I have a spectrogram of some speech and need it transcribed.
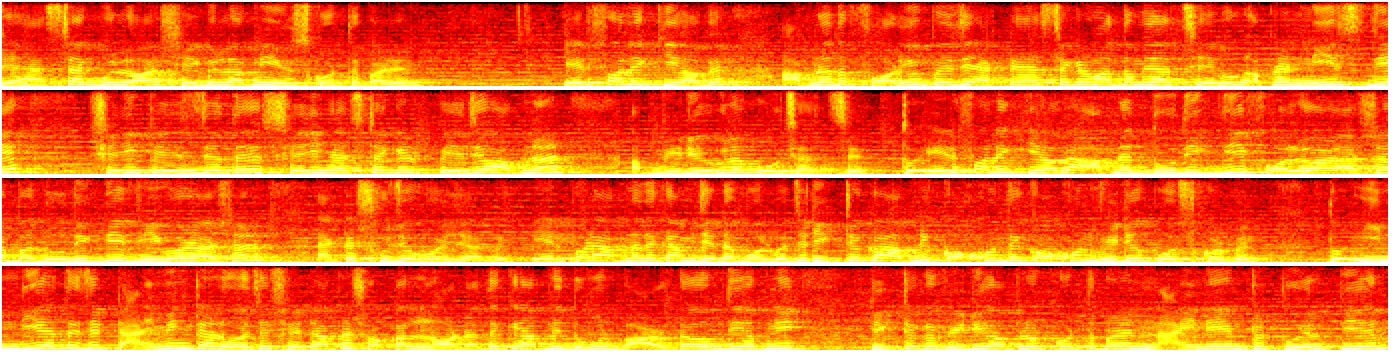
যে হ্যাশট্যাগুলো হয়, সেগুলো আপনি ইউজ করতে পারেন। এর ফলে কি হবে? আপনার তো ফর ইউ পেজে একটা হ্যাশট্যাগের মাধ্যমে যাচ্ছে এবং আপনার নিচ দিয়ে সেই পেজ যাতে সেই হ্যাশট্যাগের পেজেও আপনার ভিডিওগুলো পৌঁছাচ্ছে। তো এর ফলে কি হবে? আপনার দুদিক দিয়ে ফলোয়ার আসা বা দুদিক দিয়ে ভিউয়ার আসার একটা সুযোগ হয়ে যাবে। এরপরে আপনাদেরকে আমি যেটা বলব যে টিকটকে আপনি কখন থেকে কখন ভিডিও পোস্ট করবেন। তো ইন্ডিয়াতে যে টাইমিংটা রয়েছে সেটা আপনার সকাল নটা থেকে আপনি দুপুর বারোটা অবধি আপনি টিকটকে ভিডিও আপলোড করতে পারেন। Nine AM to twelve PM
